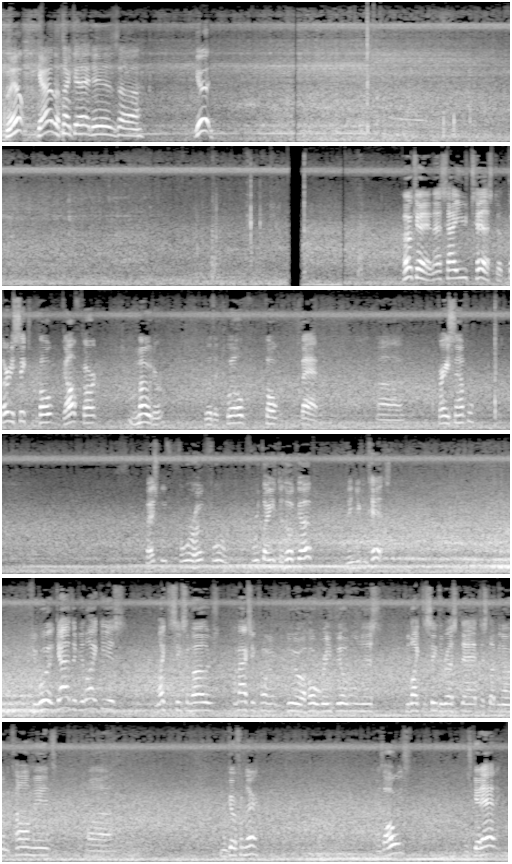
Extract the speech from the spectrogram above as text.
Well, guys, I think that is uh, good. Okay, that's how you test a 36 volt golf cart motor with a 12 volt battery. Uh, very simple. Basically, four, hook, four, four things to hook up, then you can test. If you would, guys, if you like this, I'd like to see some others. I'm actually going to do a whole rebuild on this. If you'd like to see the rest of that, just let me know in the comments. Uh, we'll go from there. Always, let's get at it.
